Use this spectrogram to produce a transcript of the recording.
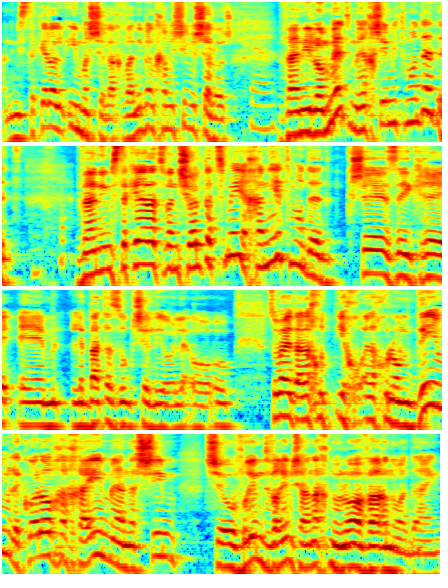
אני מסתכל על אימא שלך, ואני בן 53, כן. ואני לומד מאיך שהיא מתמודדת. ואני מסתכל על עצמי, ואני שואל את עצמי, איך אני אתמודד כשזה יקרה אה, לבת הזוג שלי, או... או, או... זאת אומרת, אנחנו, אנחנו לומדים לכל אורך החיים מאנשים שעוברים דברים שאנחנו לא עברנו עדיין.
